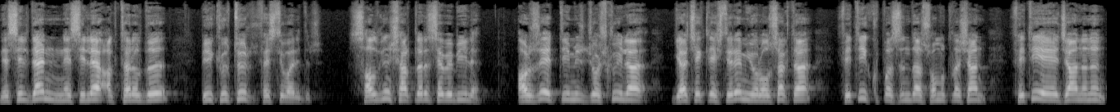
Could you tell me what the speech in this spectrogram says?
nesilden nesile aktarıldığı bir kültür festivalidir. Salgın şartları sebebiyle arzu ettiğimiz coşkuyla gerçekleştiremiyor olsak da Fetih Kupası'nda somutlaşan fetih heyecanının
